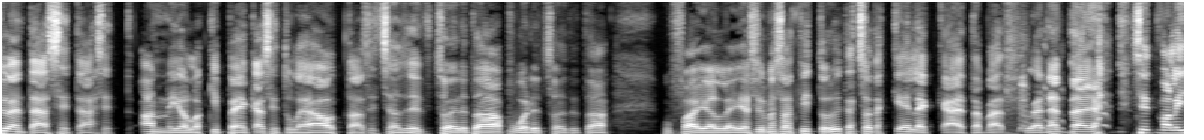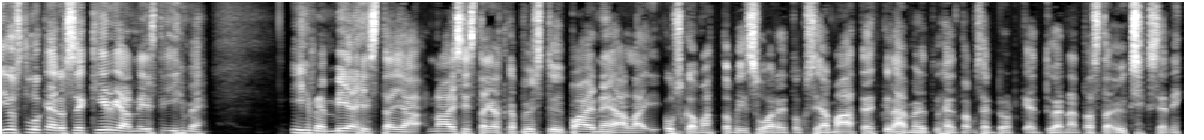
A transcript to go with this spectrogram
työntää sitä, sitten Anni, jolla kipeä käsi tulee auttaa, sitten se on, että soitetaan apua, nyt soitetaan mun faijalle, ja sitten mä sanoin, vittu, nyt et soita kellekään, että mä työnnän tämän, ja sitten mä olin just lukenut sen kirjan niistä ihme, ihme miehistä ja naisista, jotka pystyy paineen alla uskomattomia suorituksia. Mä ajattelin, että kyllähän mä nyt yhden tämmöisen dotken työnnän tuosta yksikseni,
